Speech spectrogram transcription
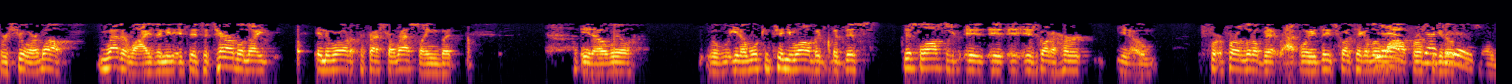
for sure. Well, weather-wise, I mean it's it's a terrible night in the world of professional wrestling, but you know we'll we'll you know we'll continue on. But but this this loss is is, is going to hurt. You know. For, for a little bit, right, boy. It's going to take a little Yeah, while for us yes, to get it over is. this one.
